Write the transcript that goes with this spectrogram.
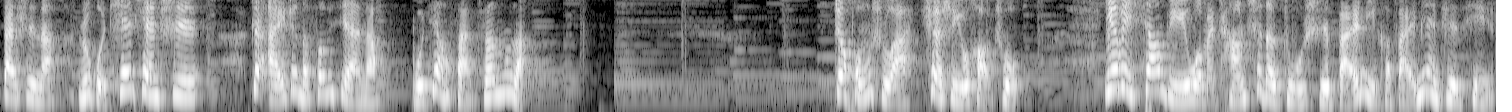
但是呢，如果天天吃，这癌症的风险呢不降反增了。这红薯啊，确实有好处。因为相比于我们常吃的主食白米和白面制品，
